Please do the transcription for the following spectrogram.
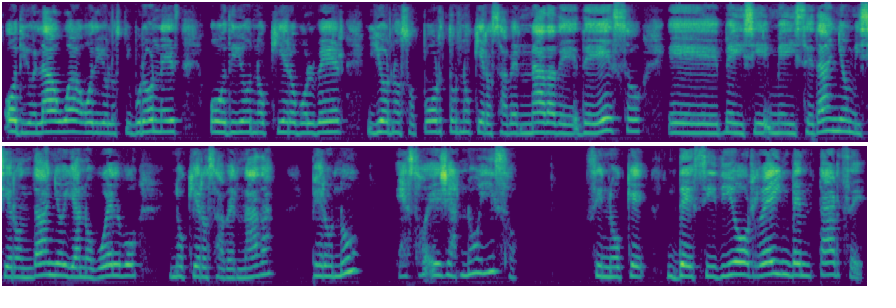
odio el agua, odio los tiburones, odio, no quiero volver, yo no soporto, no quiero saber nada de, eso, eh, me, hice, me hice daño, me hicieron daño, ya no vuelvo, no quiero saber nada. Pero no, eso ella no hizo, sino que decidió reinventarse,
